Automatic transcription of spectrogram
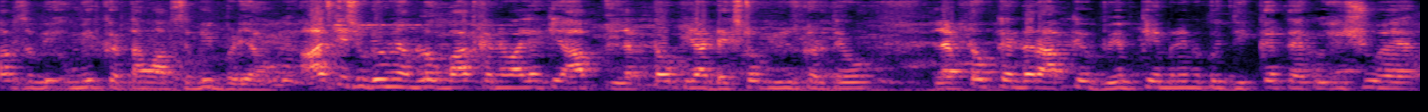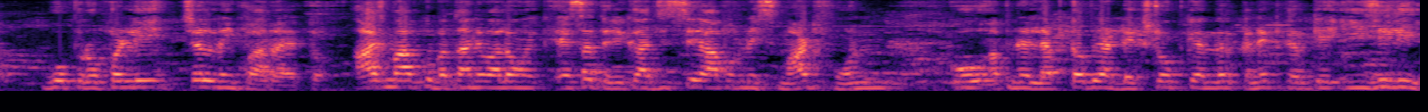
आप सभी उम्मीद करता हूँ आप सभी बढ़िया होंगे। आज के वीडियो में हम लोग बात करने वाले हैं कि आप लैपटॉप या डेस्कटॉप यूज़ करते हो। लैपटॉप के अंदर आपके वेब कैमरे में कोई दिक्कत है, कोई इशू है, वो प्रॉपरली चल नहीं पा रहा है। तो आज मैं आपको बताने वाला हूँ एक ऐसा तरीका जिससे आप अपने स्मार्टफ़ोन को अपने लैपटॉप या डेस्कटॉप के अंदर कनेक्ट करके इजिली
